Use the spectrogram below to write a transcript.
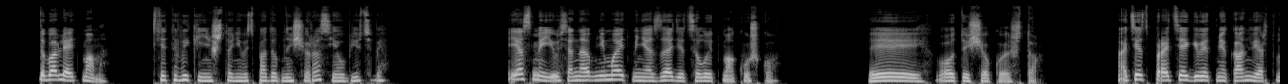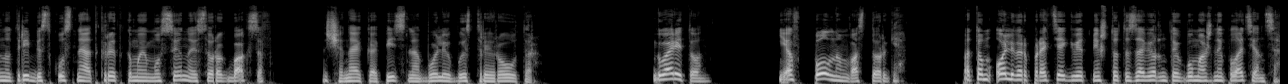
— добавляет мама, «если ты выкинешь что-нибудь подобное еще раз, я убью тебя». Я смеюсь, она обнимает меня сзади, целует макушку. «Эй, вот еще кое-что». Отец протягивает мне конверт. Внутри безвкусная открытка моему сыну и 40 баксов, начиная копить на более быстрый роутер. Говорит он. Я в полном восторге. Потом Оливер протягивает мне что-то завернутое в бумажное полотенце.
